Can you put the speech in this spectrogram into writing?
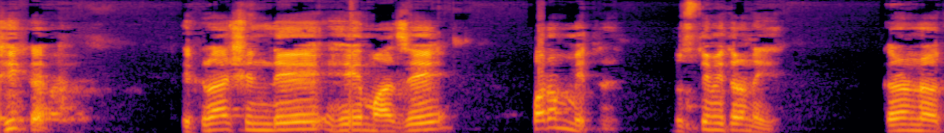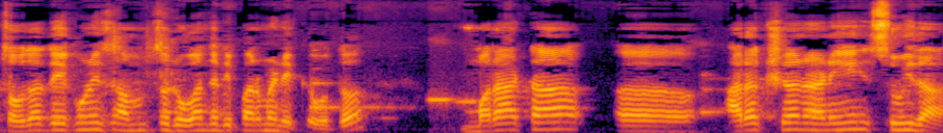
ठीक आहे. एकनाथ शिंदे हे माझे परम मित्र. नुसते मित्र नाही कारण चौदा ते एकोणीस आमचं दोघांचं डिपार्टमेंट एक होतं. मराठा आरक्षण आणि सुविधा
